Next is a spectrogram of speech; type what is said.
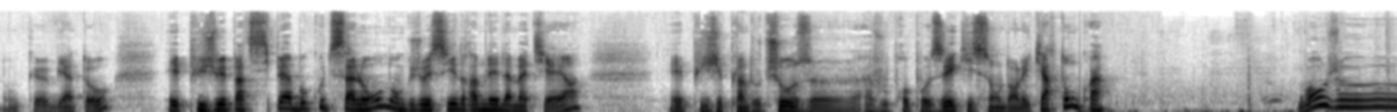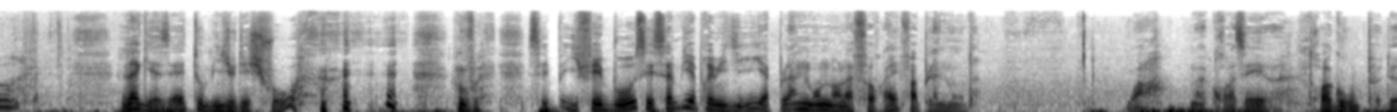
donc euh, bientôt. Et puis je vais participer à beaucoup de salons, donc je vais essayer de ramener de la matière. Et puis j'ai plein d'autres choses à vous proposer qui sont dans les cartons, quoi. Bonjour La Gazette au milieu des chevaux. il fait beau, c'est samedi après-midi, il y a plein de monde dans la forêt, enfin plein de monde. Voilà, on a croisé trois groupes de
